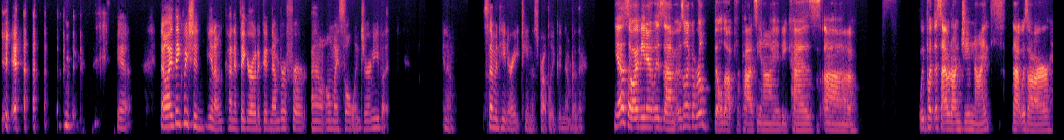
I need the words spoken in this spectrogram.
yeah. yeah. No, I think we should, you know, kind of figure out a good number for uh, Oh My Soul and Journey, but, you know, 17 or 18 is probably a good number there. Yeah, so I mean it was um it was like a real build up for Patsy and I because uh we put this out on June 9th. That was our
